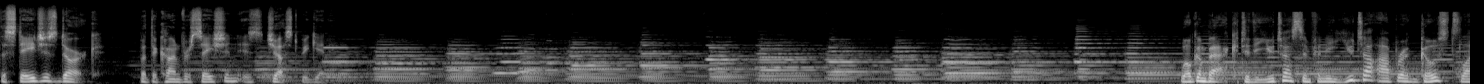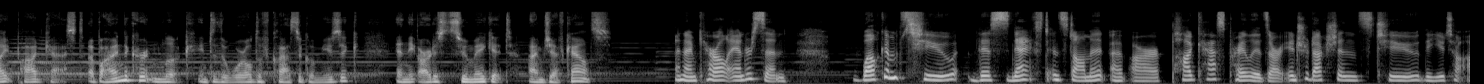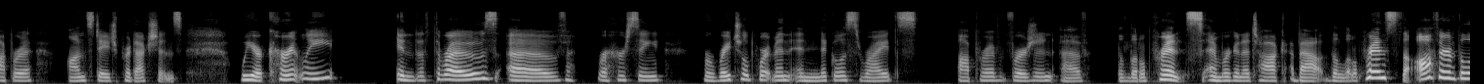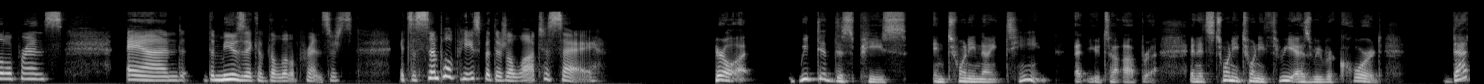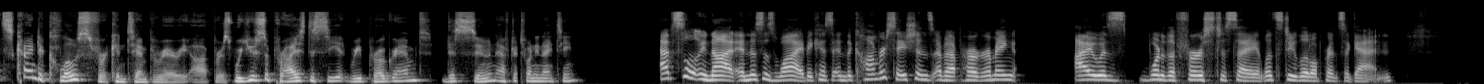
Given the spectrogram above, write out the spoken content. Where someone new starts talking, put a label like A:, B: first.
A: The stage is dark, but the conversation is just beginning. Welcome back to the Utah Symphony Utah Opera Ghost Light Podcast, a behind the curtain look into the world of classical music and the artists who make it. I'm Jeff Counts.
B: And I'm Carol Anderson. Welcome to this next installment of our podcast preludes, our introductions to the Utah Opera onstage productions. We are currently in the throes of rehearsing for Rachel Portman and Nicholas Wright's opera version of the Little Prince. And we're going to talk about The Little Prince, the author of The Little Prince, and the music of The Little Prince. There's, it's a simple piece, but there's a lot to say.
A: Carol, I, we did this piece in 2019 at Utah Opera, and it's 2023 as we record. That's kind of close for contemporary operas. Were you surprised to see it reprogrammed this soon after 2019?
B: Absolutely not. And this is why, because in the conversations about programming, I was one of the first to say, let's do Little Prince again.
